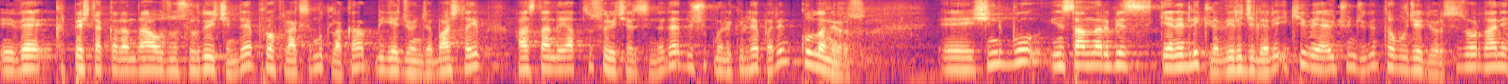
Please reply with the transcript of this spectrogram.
Ee, ve 45 dakikadan daha uzun sürdüğü için de profilaksi mutlaka bir gece önce başlayıp hastanede yattığı süre içerisinde de düşük molekül heparin kullanıyoruz. Ee, şimdi bu insanları biz genellikle vericileri 2 veya 3. gün taburcu ediyoruz. Siz orada hani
